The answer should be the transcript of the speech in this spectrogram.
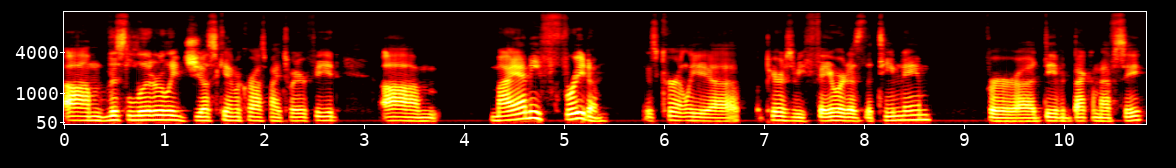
Um, this literally just came across my Twitter feed. Um, Miami Freedom is currently uh, appears to be favored as the team name for uh, David Beckham FC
